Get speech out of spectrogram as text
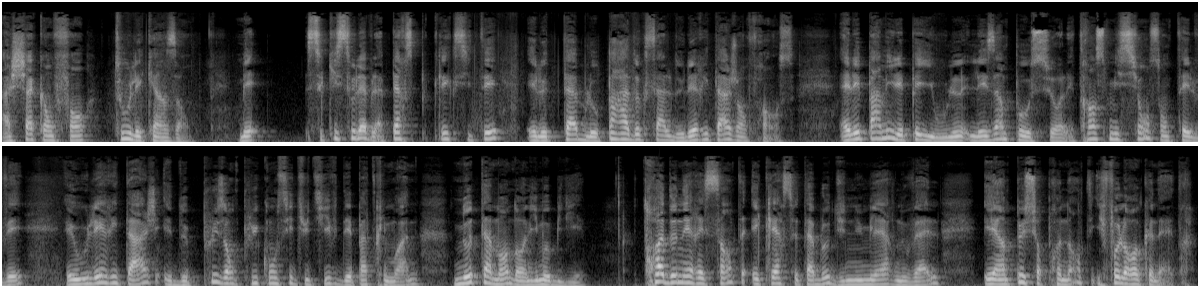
à chaque enfant tous les 15 ans. Mais ce qui soulève la perplexité est le tableau paradoxal de l'héritage en France. Elle est parmi les pays où les impôts sur les transmissions sont élevés et où l'héritage est de plus en plus constitutif des patrimoines, notamment dans l'immobilier. Trois données récentes éclairent ce tableau d'une lumière nouvelle et un peu surprenante, il faut le reconnaître.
